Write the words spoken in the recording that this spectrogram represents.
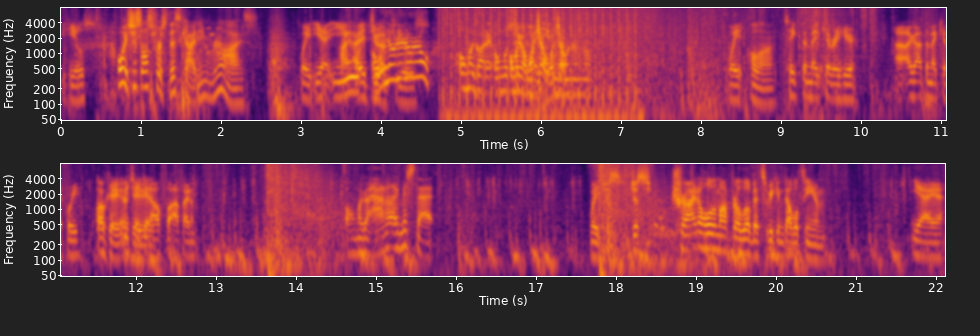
heals? Oh, it's just us versus this guy. I didn't even realize. Wait, yeah, you. I do oh no no no no! Oh my god, I almost. Oh my God, watch out, watch out. No no no. Wait, Hold on. take the med kit right here. I, I got the med kit for you. Okay, You okay. take it. I'll, I'll fight him. Oh my god, how did I miss that? Wait, just just try to hold him off for a little bit so we can double team him. Yeah yeah.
